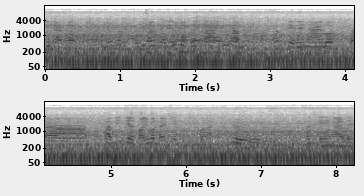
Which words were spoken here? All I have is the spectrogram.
ที่กันครับ ทั้งเกียร์ง่ายๆครับทั้งเกียร์ง่ายๆรถอ่าถ้าที่เกียร์ต่อยบนใดเกียร์ถอยบนไหนเออทั้งเกียร์ง่ายๆเลย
